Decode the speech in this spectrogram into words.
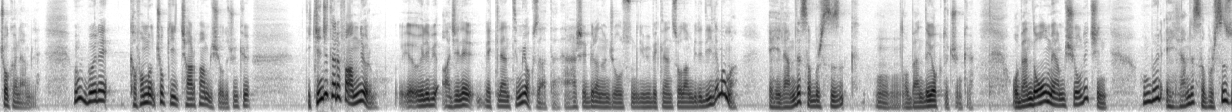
çok önemli. Bu böyle kafamı çok iyi çarpan bir şey oldu. Çünkü İkinci tarafı anlıyorum. Öyle bir acele beklentim yok zaten. Her şey bir an önce olsun gibi beklentisi olan biri değilim ama eylemde sabırsızlık hmm, o bende yoktu çünkü. O bende olmayan bir şey olduğu için ama böyle eylemde sabırsız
